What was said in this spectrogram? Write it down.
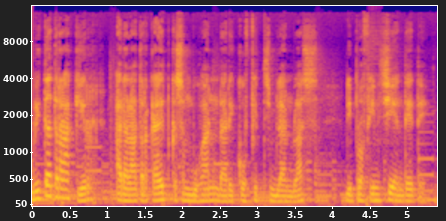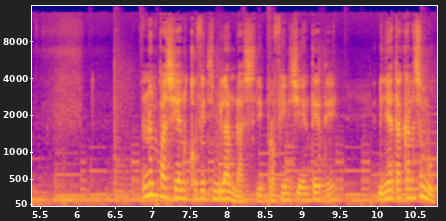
Berita terakhir adalah terkait kesembuhan dari COVID-19 di Provinsi NTT. 6 pasien COVID-19 di Provinsi NTT dinyatakan sembuh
